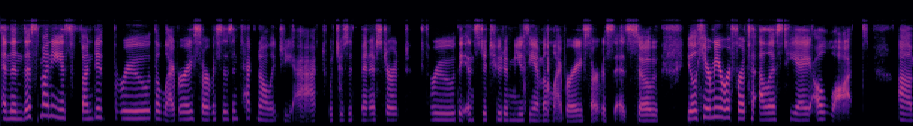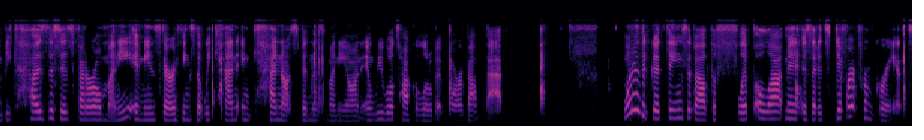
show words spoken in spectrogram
and then this money is funded through the Library Services and Technology Act, which is administered through the Institute of Museum and Library Services. So you'll hear me refer to LSTA a lot. Um, because this is federal money, it means there are things that we can and cannot spend this money on, and we will talk a little bit more about that. One of the good things about the FLYP allotment is that it's different from grants,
